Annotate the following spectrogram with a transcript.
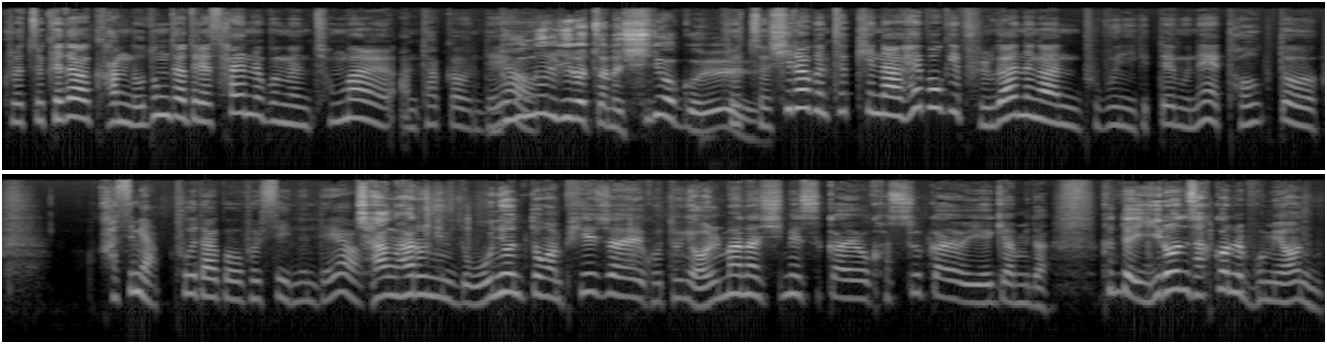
그렇죠. 게다가 각 노동자들의 사연을 보면 정말 안타까운데요. 눈을 잃었잖아요. 시력을. 그렇죠. 시력은 특히나 회복이 불가능한 부분이기 때문에 더욱더 가슴이 아프다고 볼 수 있는데요. 장하루님도 5년 동안 피해자의 고통이 얼마나 심했을까요, 컸을까요 얘기합니다. 근데 이런 사건을 보면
